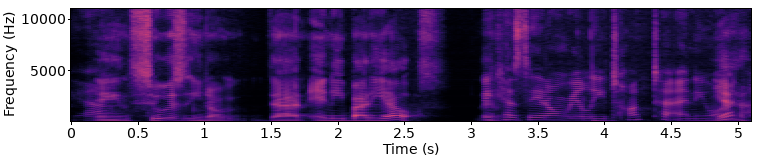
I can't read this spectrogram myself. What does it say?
Yeah. and suicide you know than anybody else And- because they don't really talk to anyone. Yeah.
